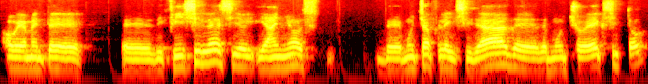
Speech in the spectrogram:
obviamente, eh, difíciles y, años de mucha felicidad, de mucho éxito.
